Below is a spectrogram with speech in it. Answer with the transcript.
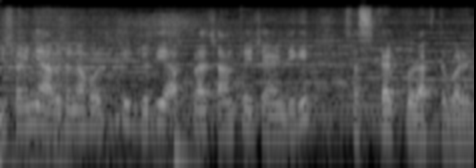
বিষয় নিয়ে আলোচনা করে থাকি। যদি আপনারা চান তো এই চ্যানেলটিকে সাবস্ক্রাইব করে রাখতে পারেন।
